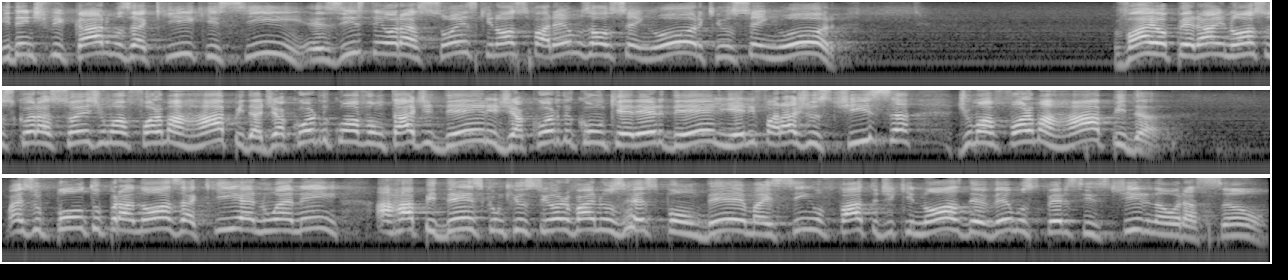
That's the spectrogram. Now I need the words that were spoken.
identificarmos aqui que sim, existem orações que nós faremos ao Senhor, que o Senhor vai operar em nossos corações de uma forma rápida, de acordo com a vontade dEle, de acordo com o querer dEle, Ele fará justiça de uma forma rápida. Mas o ponto para nós aqui é, não é nem a rapidez com que o Senhor vai nos responder, mas sim o fato de que nós devemos persistir na oração.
